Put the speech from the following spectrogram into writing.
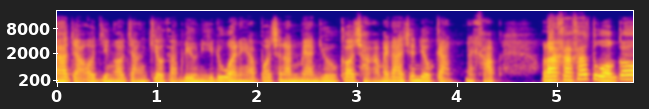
น่าจะเอาจริงเอาจังเกี่ยวกับดีลนี้ด้วยนะครับ เพราะฉะนั้นแมนยูก็ช้าไม่ได้เช่นเดียวกันนะครับ ราคาค่าตัวก็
